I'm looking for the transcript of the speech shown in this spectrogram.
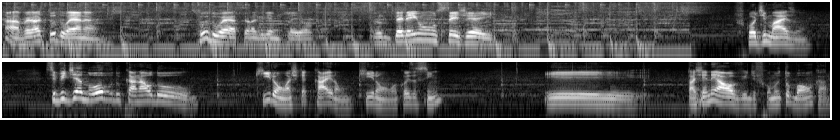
Ah, na verdade tudo é, né? Tudo é a cena de gameplay, ó. Não tem nenhum CG aí. Ficou demais, mano. Esse vídeo é novo do canal do Kiron, acho que é Kyron, Kiron, uma coisa assim. E tá genial o vídeo, ficou muito bom, cara.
